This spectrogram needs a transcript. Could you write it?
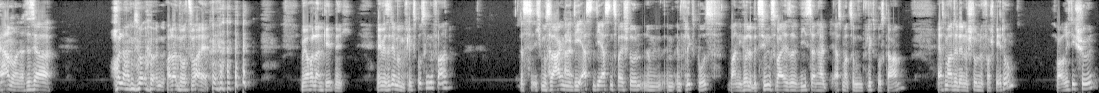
Ja, Mann, das ist ja Holland. Und- Holland hoch zwei. Mehr Holland geht nicht. Nee, wir sind ja mit dem Flixbus hingefahren. Das, ich muss sagen, die, die, ersten, die ersten zwei Stunden im, im, im Flixbus waren die Hölle, beziehungsweise wie es dann halt erstmal zum Flixbus kam. Erstmal hatte der eine Stunde Verspätung. Das war richtig schön.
